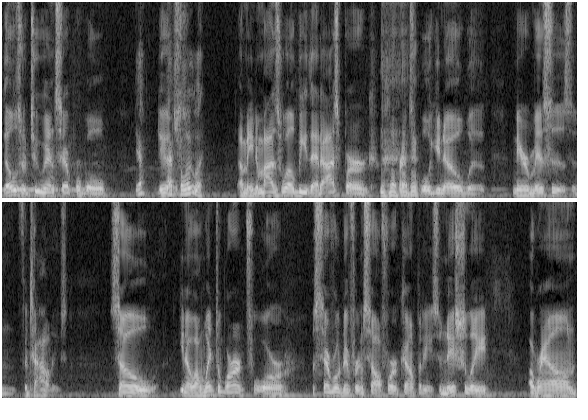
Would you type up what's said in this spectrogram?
Those are two inseparable Yeah, deals. Absolutely. I mean, it might as well be that iceberg principle, you know, with near misses and fatalities. So, you know, I went to work for several different software companies initially around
